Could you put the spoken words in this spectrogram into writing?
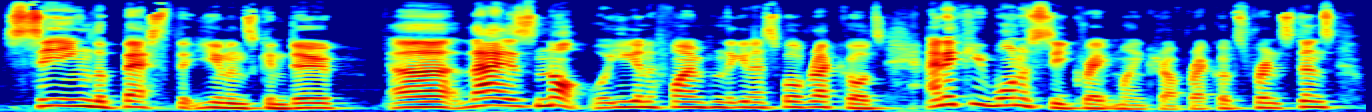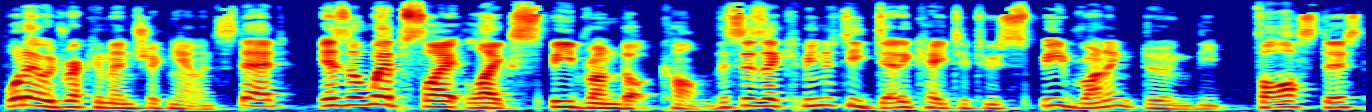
seeing the best that humans can do, uh, that is not what you're going to find from the Guinness World Records. And if you want to see great Minecraft records, for instance, what I would recommend checking out instead is a website like speedrun.com. This is a community dedicated to speedrunning, doing the fastest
